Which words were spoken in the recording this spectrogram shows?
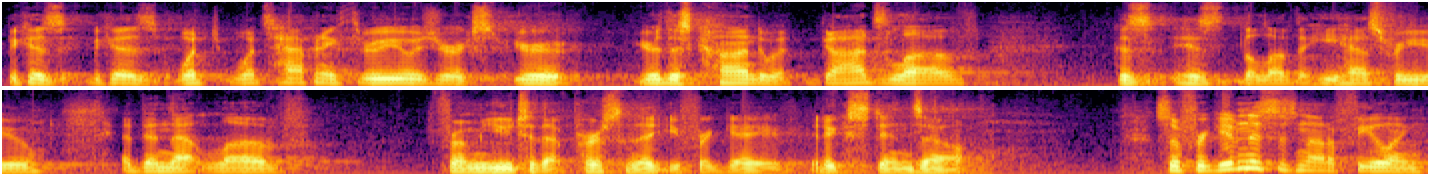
Because, because what, what's happening through you is you're, you're, you're this conduit. God's love, because his, the love that He has for you, and then that love from you to that person that you forgave, it extends out. So forgiveness is not a feeling,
